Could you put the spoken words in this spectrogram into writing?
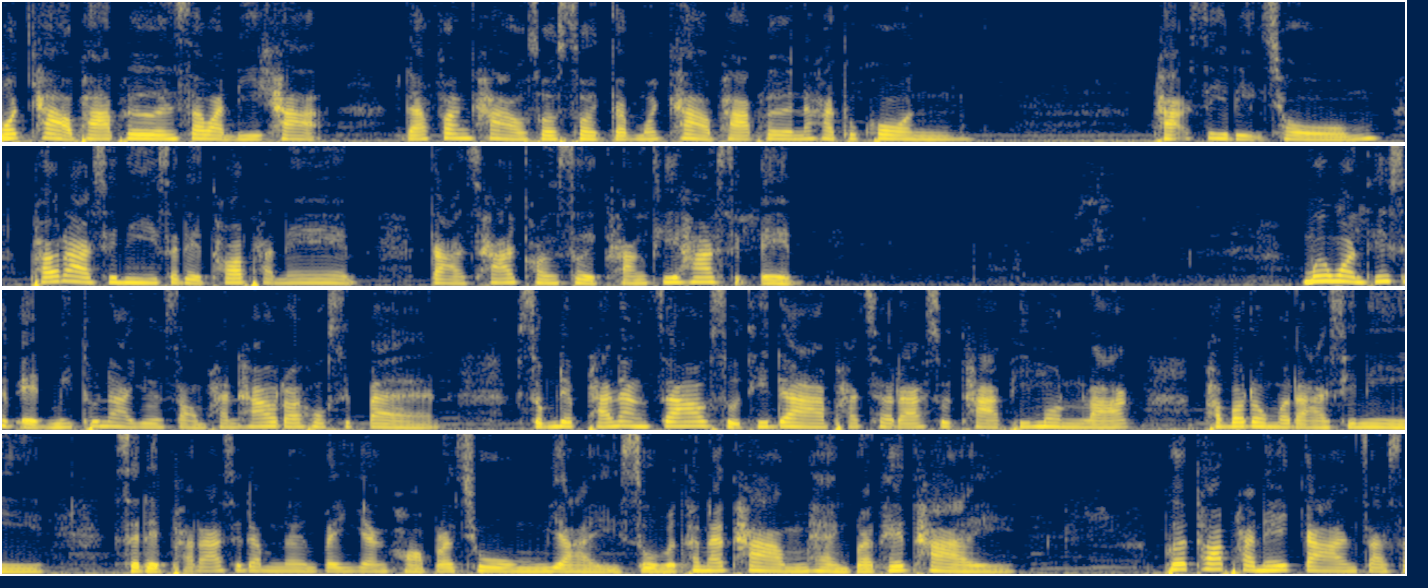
มดข่าวพาเพลิน สวัสดีค่ะ รับฟังข่าวสดๆ กับมดข่าวพาเพลินนะคะทุกคน พระสิริโฉม พระราชินีเสด็จทอดพระเนตร กาชาติคอนเสิร์ตครั้งที่ 51 เมื่อวันที่ 11 มิถุนายน 2568 สมเด็จพระนางเจ้าสุธิดาพัชรสุธาพิมลลักษณ์พระบรมราชินี เสด็จพระราชดำเนินไปยังหอประชุมใหญ่ศูนย์วัฒนธรรมแห่งประเทศไทย เพื่อทอดพระเนตรการจัดแส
